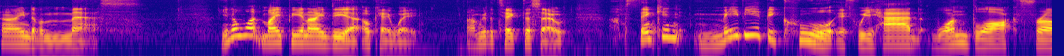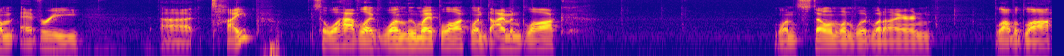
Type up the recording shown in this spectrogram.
kind of a mess. You know what might be an idea? Okay, wait. I'm going to take this out. I'm thinking maybe it'd be cool if we had one block from every uh, type. So we'll have like one Lumite block, one diamond block, one stone, one wood, one iron, blah, blah, blah.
